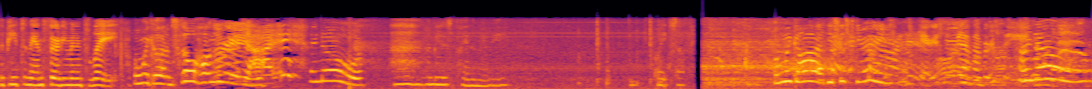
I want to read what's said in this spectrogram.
The pizza man's 30 minutes late. Oh my god, I'm so hungry. Die. I know. Let me just play the movie. Wait, stop. Oh my god, he's so scary. The scariest movie I've ever seen. I know.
